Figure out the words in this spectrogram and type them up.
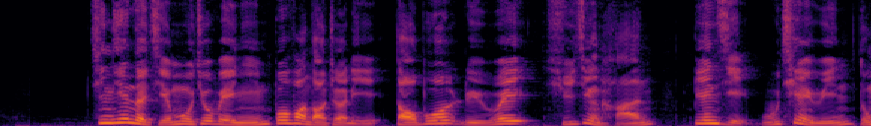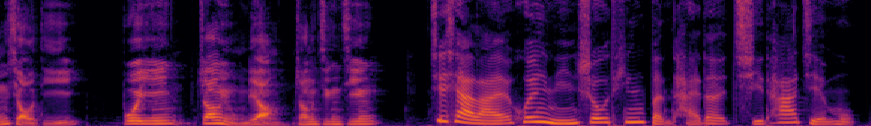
今天的节目就为您播放到这里。导播吕薇、徐静涵，编辑吴倩云、董小迪，播音张永亮、张晶晶。接下来欢迎您收听本台的其他节目。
